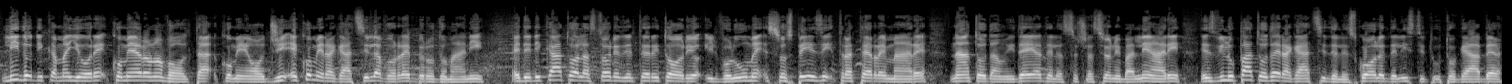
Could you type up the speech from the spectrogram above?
Lido di Camaiore come era una volta, come oggi e come i ragazzi la vorrebbero domani. È dedicato alla storia del territorio, il volume Sospesi tra terra e mare, nato da un'idea delle associazioni balneari e sviluppato dai ragazzi delle scuole dell'Istituto Gaber.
